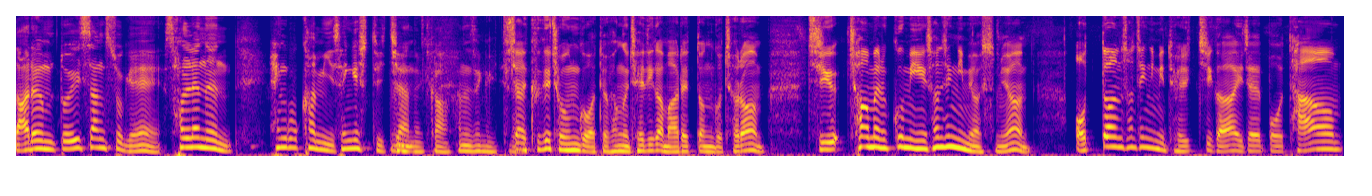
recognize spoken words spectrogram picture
나름 또 일상 속에 설레는 행복함이 생길 수도 있지 음. 않을까 하는 생각이 진짜 들어요. 그게 좋은 것 같아요. 방금 제디가 말했던 것처럼 지 처음에는 꿈이 선생님이었으면 어떤 선생님이 될지가 이제 뭐 다음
